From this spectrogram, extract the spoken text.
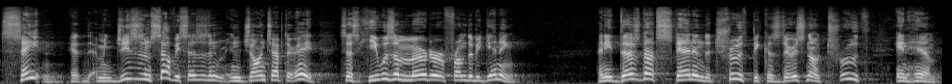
Satan. I mean, Jesus himself, he says it in, John chapter 8. He says, He was a murderer from the beginning and he does not stand in the truth because there is no truth in him.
